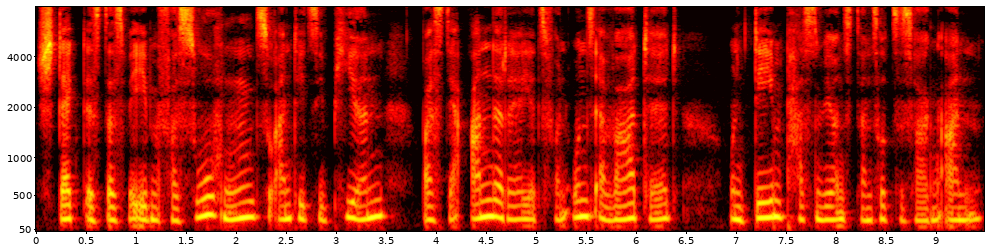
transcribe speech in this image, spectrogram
steckt, ist, dass wir eben versuchen zu antizipieren, was der andere jetzt von uns erwartet und dem passen wir uns dann sozusagen an.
